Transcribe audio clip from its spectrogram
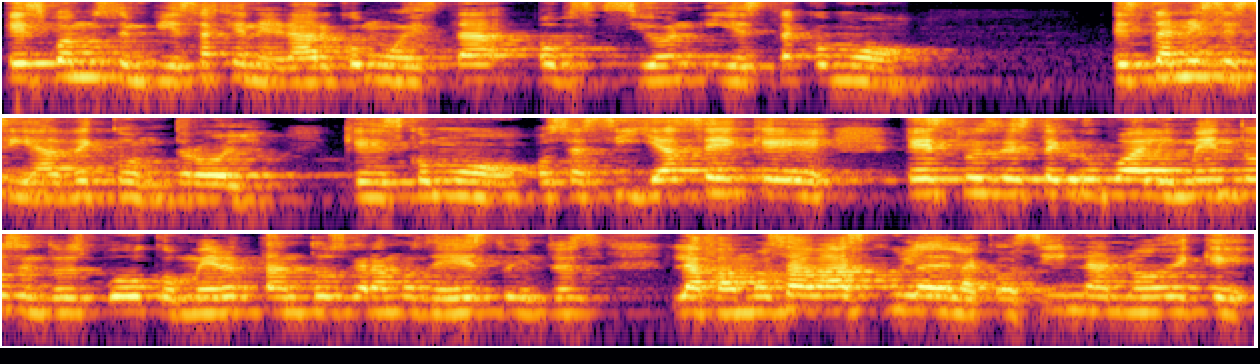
es cuando se empieza a generar como esta obsesión y esta como esta necesidad de control, que es como, o sea, si ya sé que esto es de este grupo de alimentos, entonces puedo comer tantos gramos de esto, y entonces la famosa báscula de la cocina, ¿no? De que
